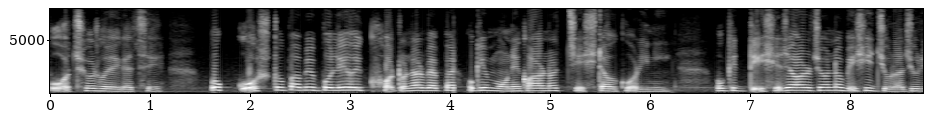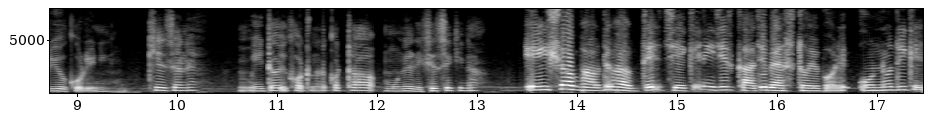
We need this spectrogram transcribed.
বছর হয়ে গেছে। ও কষ্ট পাবে বলে ওই ঘটনার ব্যাপার ওকে মনে করানোর চেষ্টাও করিনি। ওকে দেশে যাওয়ার জন্য বেশি জোরাজুরিও করিনি। কে জানে মেয়েটা ওই ঘটনার কথা মনে রেখেছে কিনা? এইসব ভাবতে ভাবতে জেকে নিজের কাজে ব্যস্ত হয়ে পড়ে। অন্যদিকে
